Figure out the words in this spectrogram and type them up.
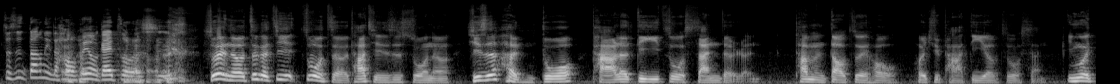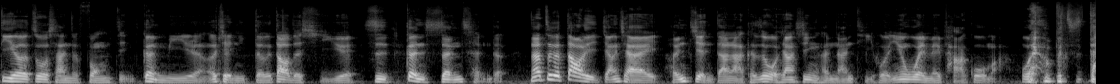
这是当你的好朋友该做的事。所以呢，这个记作者他其实是说呢，其实很多爬了第一座山的人，他们到最后会去爬第二座山，因为第二座山的风景更迷人，而且你得到的喜悦是更深层的。那这个道理讲起来很简单啦，可是我相信很难体会，因为我也没爬过嘛，我也不知道。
